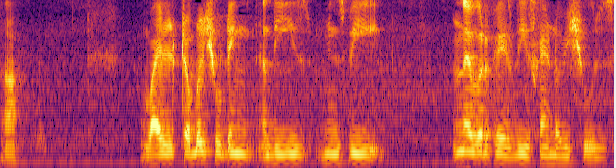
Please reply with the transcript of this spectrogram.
uh, while troubleshooting these means we never face these kind of issues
